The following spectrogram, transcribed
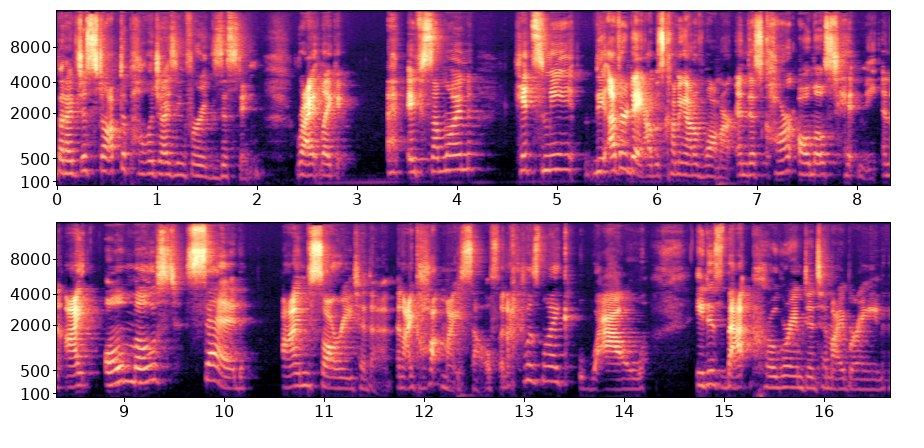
but I've just stopped apologizing for existing, right? Like if someone hits me the other day, I was coming out of Walmart and this car almost hit me. And I almost said, I'm sorry to them. And I caught myself and I was like, wow, it is that programmed into my brain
